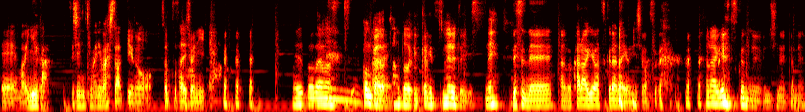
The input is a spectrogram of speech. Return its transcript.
えーまあ、家が無事に決まりましたっていうのを、ちょっと最初にう、おめでとうございます。今回はちゃんと1ヶ月詰めるといいですね。ですね、あの、唐揚げは作らないようにします。唐揚げを作らないようにしないとね。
